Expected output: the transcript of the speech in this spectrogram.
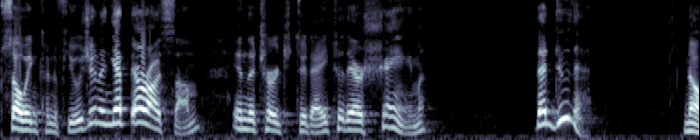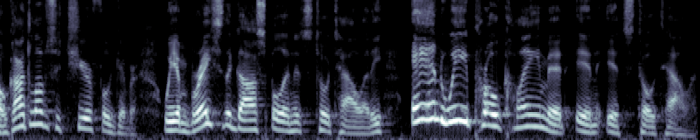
sowing confusion, and yet there are some in the church today, to their shame, that do that. No, God loves a cheerful giver. We embrace the gospel in its totality and we proclaim it in its totality.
